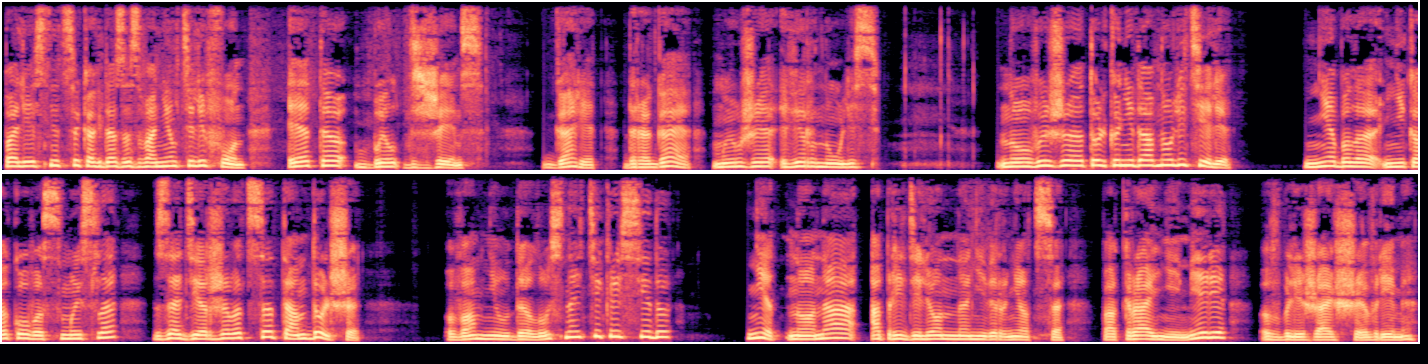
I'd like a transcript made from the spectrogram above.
по лестнице, когда зазвонил телефон. Это был Джеймс. «Гарриет, дорогая, мы уже вернулись». «Но вы же только недавно улетели. Не было никакого смысла задерживаться там дольше. Вам не удалось найти Крессиду?» Нет, но она определенно не вернется, по крайней мере, в ближайшее время.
